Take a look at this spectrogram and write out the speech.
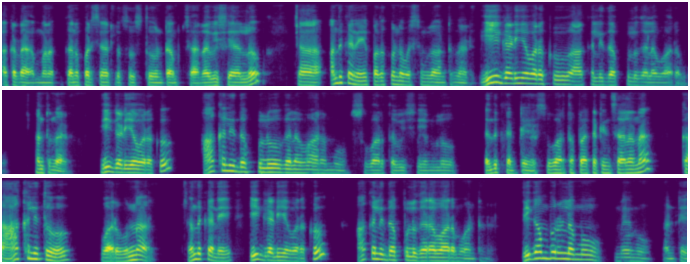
అక్కడ మనకు కనపరిచినట్లు చూస్తూ ఉంటాం చాలా విషయాల్లో. అందుకనే పదకొండవ వర్షంలో అంటున్నాడు ఈ గడియ వరకు ఆకలి దప్పులు గలవారము అంటున్నాడు. ఈ గడియ వరకు ఆకలి దప్పులు గలవారము సువార్త విషయంలో. ఎందుకంటే సువార్త ప్రకటించాలన్నా ఒక ఆకలితో వారు ఉన్నారు. అందుకని ఈ గడియ వరకు ఆకలి దప్పులు గలవారము అంటున్నాడు. దిగంబరులము మేము అంటే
